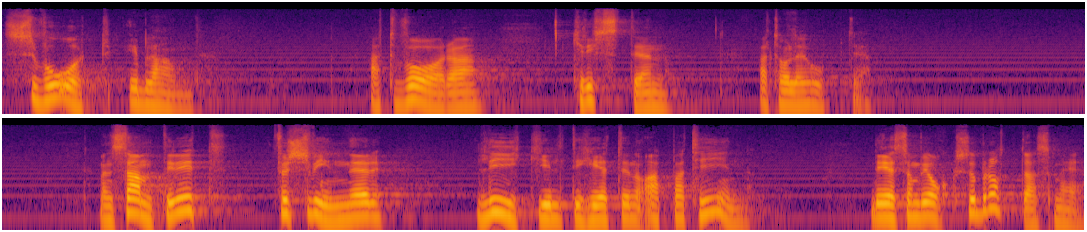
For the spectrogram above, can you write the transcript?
svårt ibland att vara kristen, att hålla ihop det. Men samtidigt försvinner likgiltigheten och apatin. Det som vi också brottas med,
